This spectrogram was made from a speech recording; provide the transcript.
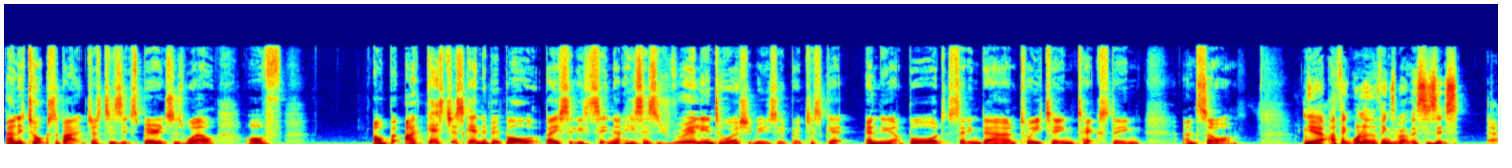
And he talks about just his experience as well of Oh, but I guess just getting a bit bored. Basically, sitting there, he says he's really into worship music, but just get ending up bored, sitting down, tweeting, texting, and so on. Yeah, I think one of the things about this is it's uh,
